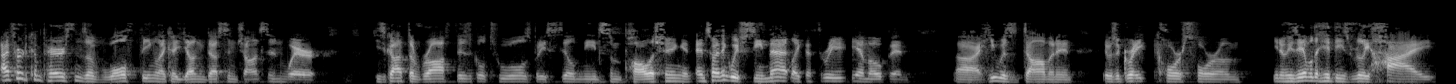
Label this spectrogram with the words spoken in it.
I've heard comparisons of Wolff being like a young Dustin Johnson where he's got the raw physical tools, but he still needs some polishing. And, and so I think we've seen that, like the 3M Open, uh, he was dominant. It was a great course for him. You know, he's able to hit these really high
